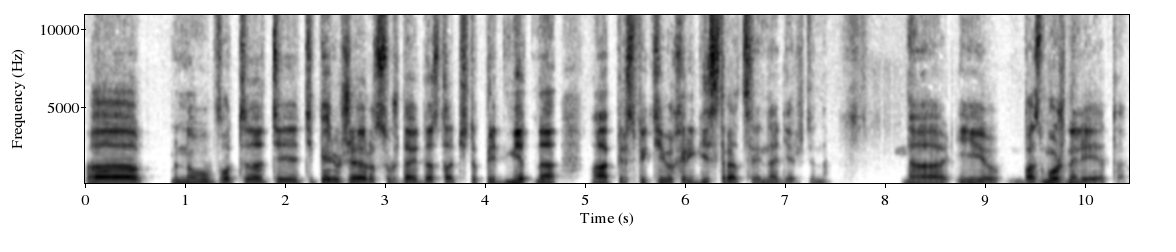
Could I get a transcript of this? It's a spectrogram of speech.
А, ну вот э, теперь уже рассуждают достаточно предметно о перспективах регистрации Надеждина. И возможно ли это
